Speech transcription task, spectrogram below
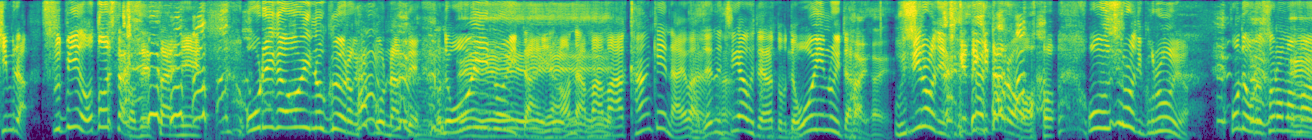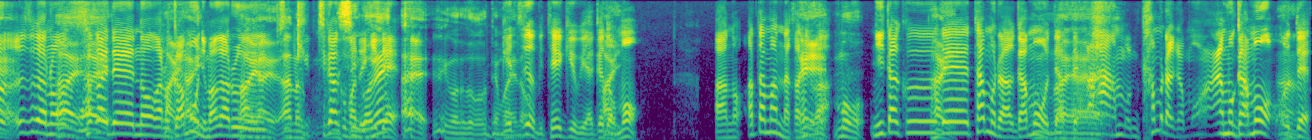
君らスピード落としたの絶対に。俺が追い抜くような格好になってで追い抜いたんや、えー。ほんならまあまあ関係ないわ。全然違う人やなと思って追い抜いたら、はいはい。後ろにつけてきたろ。お 後ろに来るんや。ほんで俺そのまま、えあの、はいはい。境出のあの、はいはい。蒲生に曲がる、はいはい。近くまで来て、ね。はい。月曜日定休日やけども、あの頭の中には二択で田村蒲生ってあって、ああもう田村蒲生あーもう蒲生で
